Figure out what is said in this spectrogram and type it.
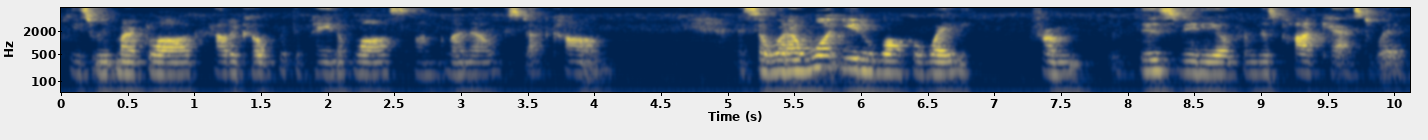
please read my blog, How to Cope with the Pain of Loss, on glenalex.com. And so, what I want you to walk away from this video, from this podcast with,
